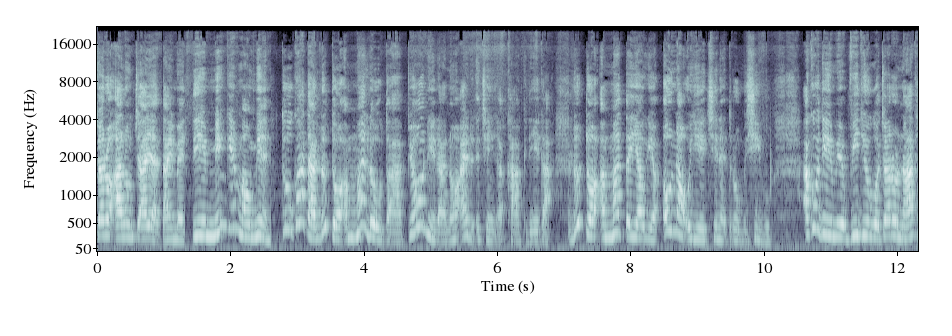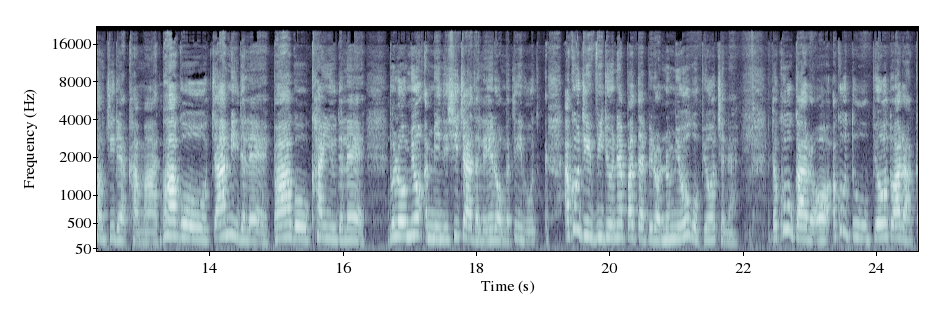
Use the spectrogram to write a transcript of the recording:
ကျတော့အားလုံးကြားရတဲ့အတိုင်းပဲဒီမင်းကင်မောင်မြင့်သူ ကဒါလွတ်တော်အမတ်လို့ဒါပြောနေတာနော်အဲ့ဒီအချိန်အခါကလေးကလွတ်တော်အမတ်တယောက်ရဲ့အုံနောက်အရေးချင်းနဲ့သူတို့မရှိဘူးအခုဒီဗီဒီယိုကိုကျတော့နားထောင်ကြည့်တဲ့အခါမှာဘာကိုကြားမိတယ်လဲဘာကိုခံယူတယ်လဲဘယ်လိုမျိုးအမြင်တွေရှိကြတယ်လဲတော့မသိဘူးအခုဒီဗီဒီယိုနဲ့ပတ်သက်ပြီးတော့နှမျိုးကိုပြောချင်တယ်တခုကတော့အခုသူပြောသွားတာက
